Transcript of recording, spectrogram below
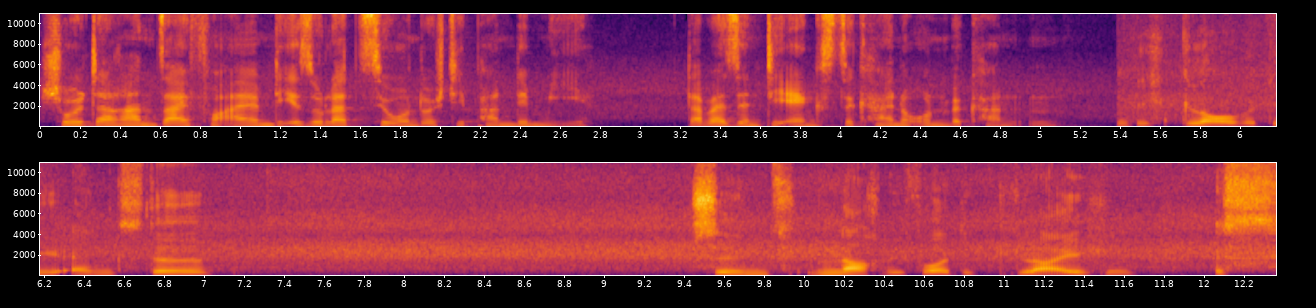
Schuld daran sei vor allem die Isolation durch die Pandemie. Dabei sind die Ängste keine Unbekannten. Ich glaube, die Ängste sind nach wie vor die gleichen. Es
